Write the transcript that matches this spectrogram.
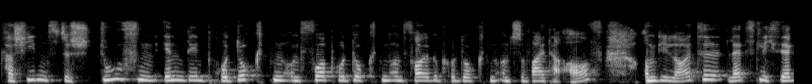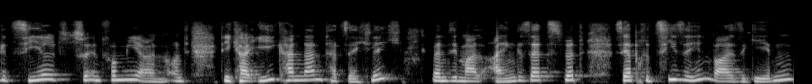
verschiedenste Stufen in den Produkten und Vorprodukten und Folgeprodukten und so weiter auf, um die Leute letztlich sehr gezielt zu informieren. Und die KI kann dann tatsächlich, wenn sie mal eingesetzt wird, sehr präzise Hinweise geben,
